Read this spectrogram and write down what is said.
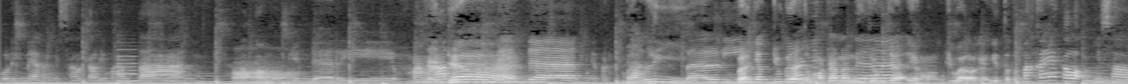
kuliner misal Kalimantan atau Oh. mungkin dari Manado, Medan. Medan gitu. Bali. Bali. Banyak juga tuh Banyak makanan di juga. Jogja yang jual kayak gitu tuh. Makanya kalau misal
